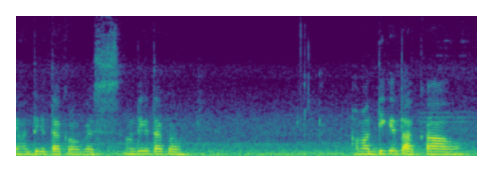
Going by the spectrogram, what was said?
আমার দিকে তাকাও ব্যাস। আমার দিকে তাকাও। আমার দিকে তাকাও।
